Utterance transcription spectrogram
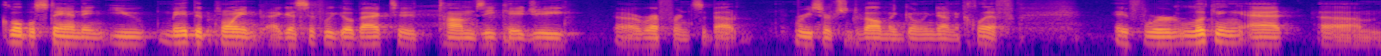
global standing. You made the point, I guess, if we go back to Tom's EKG uh, reference about research and development going down a cliff, if we're looking at um,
